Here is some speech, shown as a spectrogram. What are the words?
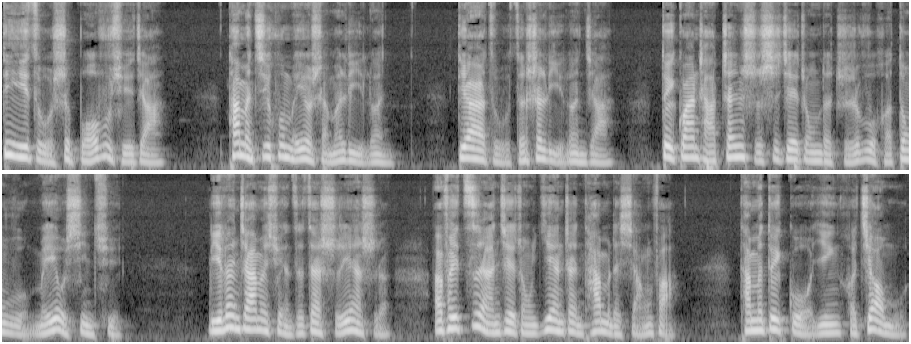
第一组是博物学家。他们几乎没有什么理论。第二组则是理论家，对观察真实世界中的植物和动物没有兴趣。理论家们选择在实验室，而非自然界中验证他们的想法。他们对果蝇和酵母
